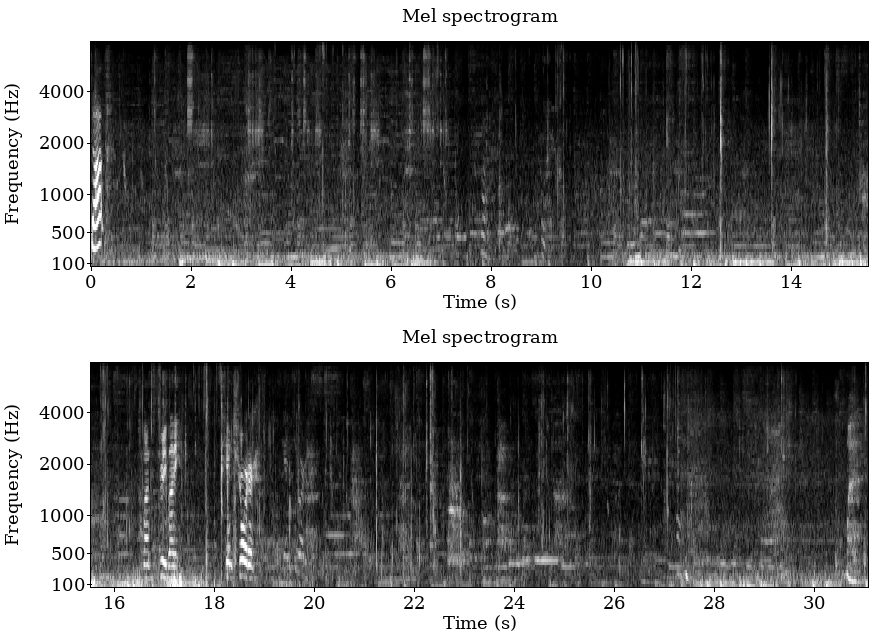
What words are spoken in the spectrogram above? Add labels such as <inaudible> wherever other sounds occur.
Stop. On to three, buddy. It's getting shorter. Yeah.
